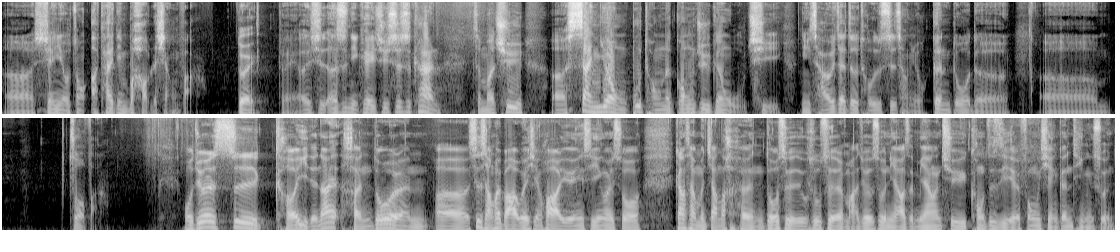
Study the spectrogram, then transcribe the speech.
呃先有种啊他一定不好的想法。对对，而是而是你可以去试试看怎么去呃善用不同的工具跟武器，你才会在这个投资市场有更多的呃做法。我觉得是可以的。那很多人，呃，市场会把它危险化的原因，是因为说，刚才我们讲了很多次、无数次了嘛，就是说你要怎么样去控制自己的风险跟停损。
